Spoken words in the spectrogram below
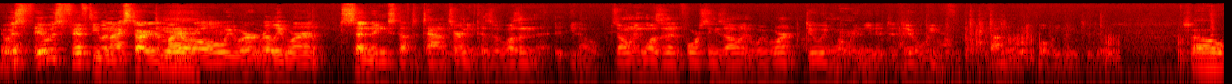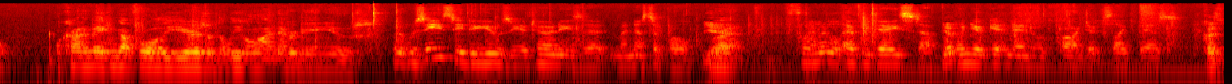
It was, it was fifty when I started in my role, we weren't, really weren't sending stuff to town attorney, cause it wasn't, you know, zoning wasn't enforcing zoning, we weren't doing what we needed to do, we've done what we need to do. So we're kind of making up for all the years of the legal line never being used. It was easy to use the attorneys at municipal Yeah, for little everyday stuff, but Yep. when you're getting into projects like this, cause,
